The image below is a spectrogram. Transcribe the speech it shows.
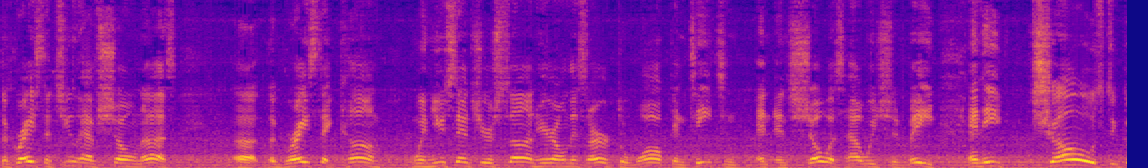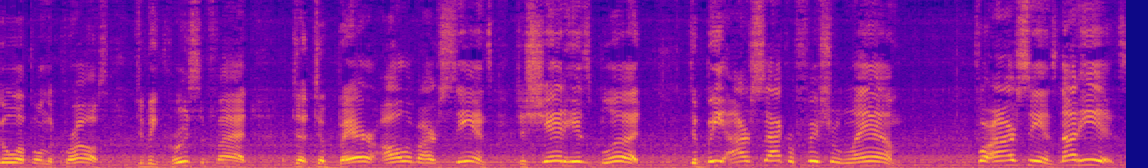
the grace that you have shown us, uh, the grace that come when you sent your son here on this earth to walk and teach and, and, and show us how we should be. And he chose to go up on the cross, to be crucified, to, to bear all of our sins, to shed his blood, to be our sacrificial lamb for our sins, not his,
